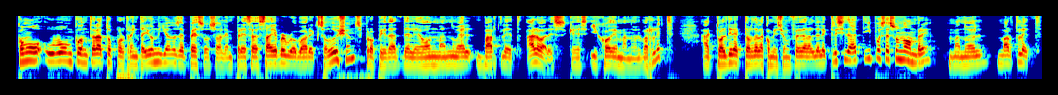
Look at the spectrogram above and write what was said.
cómo hubo un contrato por 31 millones de pesos a la empresa Cyber Robotic Solutions, propiedad de León Manuel Bartlett Álvarez, que es hijo de Manuel Bartlett, actual director de la Comisión Federal de Electricidad, y pues es un hombre, Manuel Bartlett,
